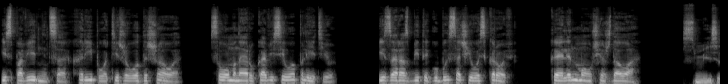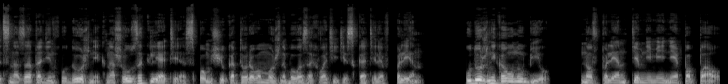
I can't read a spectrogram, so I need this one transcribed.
Исповедница хрипло тяжело дышала, сломанная рука висела плетью. Из-за разбитой губы сочилась кровь. Кэлен молча ждала. С месяц назад один художник нашел заклятие, с помощью которого можно было захватить искателя в плен. Художника он убил, но в плен тем не менее попал.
